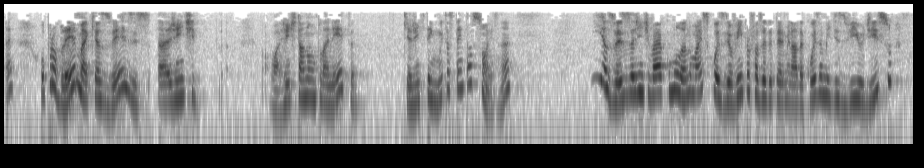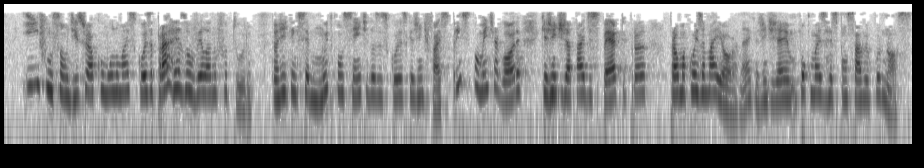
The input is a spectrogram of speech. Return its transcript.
Né? O problema é que às vezes a gente ó, a gente está num planeta que a gente tem muitas tentações, né? E às vezes a gente vai acumulando mais coisas. Eu vim para fazer determinada coisa, me desvio disso e em função disso eu acumulo mais coisa para resolver lá no futuro. Então a gente tem que ser muito consciente das escolhas que a gente faz, principalmente agora que a gente já está desperto para uma coisa maior, né? que a gente já é um pouco mais responsável por nós.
